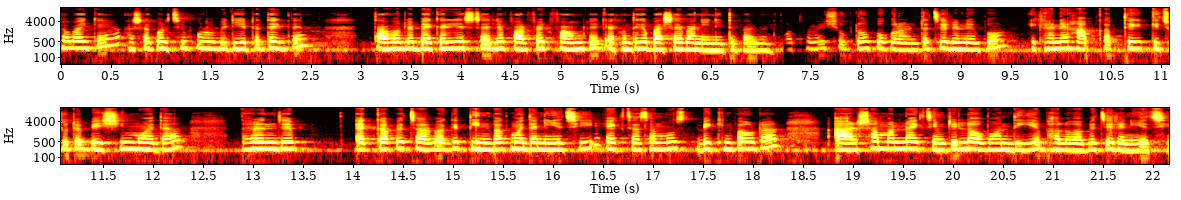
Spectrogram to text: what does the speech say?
সবাইকে। আশা করছি পুরো ভিডিওটা দেখবেন। তাহলে বেকারি স্টাইলে পারফেক্ট ফাউন্ড কেক এখন থেকে বাসায় বানিয়ে নিতে পারবেন। প্রথমে শুকনো উপকরণটা চেলে নেব। এখানে হাফ কাপ থেকে কিছুটা বেশি ময়দা। ধরেন যে এক কাপে চার ভাগে তিন ভাগ ময়দা নিয়েছি, এক চা চামচ বেকিং পাউডার আর সামান্য এক চিমটি লবণ দিয়ে ভালোভাবে চেলে নিয়েছি।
